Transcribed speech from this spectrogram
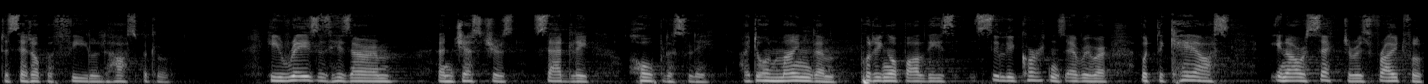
to set up a field hospital. He raises his arm and gestures sadly, hopelessly. I don't mind them putting up all these silly curtains everywhere, but the chaos in our sector is frightful.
